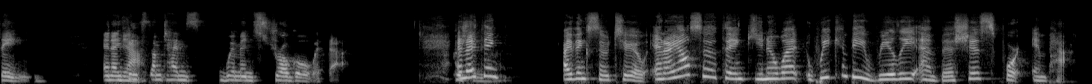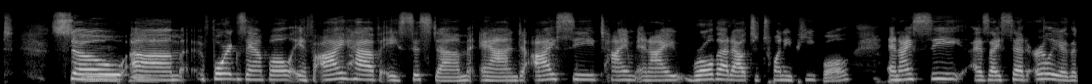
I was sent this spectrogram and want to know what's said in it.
thing and i yeah. think sometimes women struggle with that and i think I think so too. And I also think, you know what, we can be really ambitious for impact. So, mm-hmm. um, for example, if I have a system and I see time and I roll that out to 20 people, and I see, as I said earlier, the,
